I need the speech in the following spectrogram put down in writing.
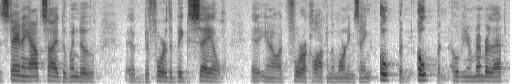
standing outside the window uh, before the big sale you know, at four o'clock in the morning saying, open, open, open. You remember that?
